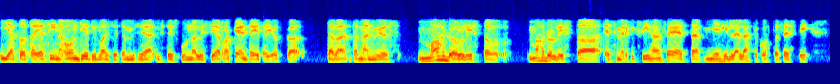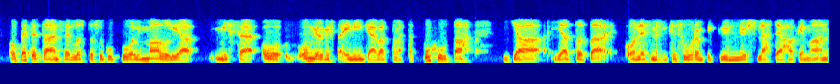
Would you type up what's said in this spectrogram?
ja, tota, ja siinä on tietynlaisia tämmöisiä yhteiskunnallisia rakenteita, jotka tämän, tämän myös mahdollistavat mahdollistaa esimerkiksi ihan se, että miehille lähtökohtaisesti opetetaan sellaista sukupuolimallia, missä ongelmista ei niinkään välttämättä puhuta, ja, ja tota, on esimerkiksi suurempi kynnys lähteä hakemaan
